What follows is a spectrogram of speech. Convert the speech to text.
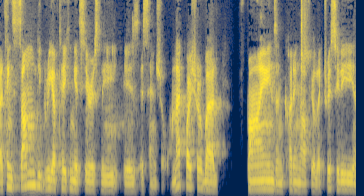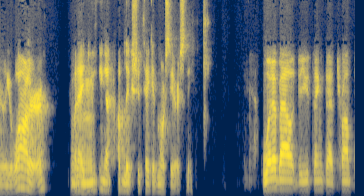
I think some degree of taking it seriously is essential. I'm not quite sure about fines and cutting off your electricity and your water, but mm-hmm. I do mm-hmm. think that public should take it more seriously. What about? Do you think that Trump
